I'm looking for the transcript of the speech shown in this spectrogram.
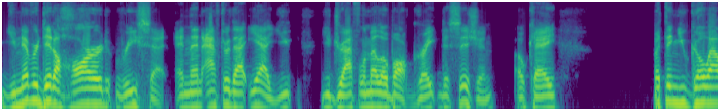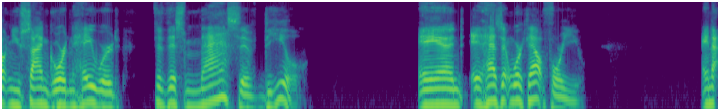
you never did a hard reset. And then after that, yeah, you you draft LaMelo Ball. Great decision. Okay. But then you go out and you sign Gordon Hayward to this massive deal and it hasn't worked out for you. And I,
